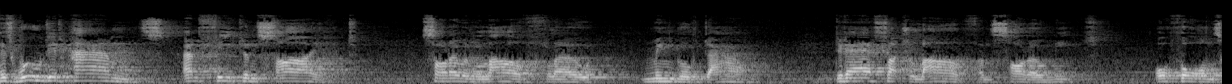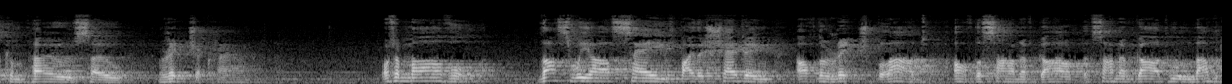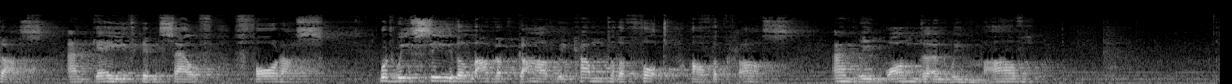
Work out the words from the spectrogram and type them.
His wounded hands and feet and side, sorrow and love flow mingled down. Did e'er such love and sorrow meet, or thorns compose so rich a crown? What a marvel! Thus we are saved by the shedding of the rich blood of the Son of God, the Son of God who loved us and gave himself for us. Would we see the love of God, we come to the foot of the cross and we wonder and we marvel.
